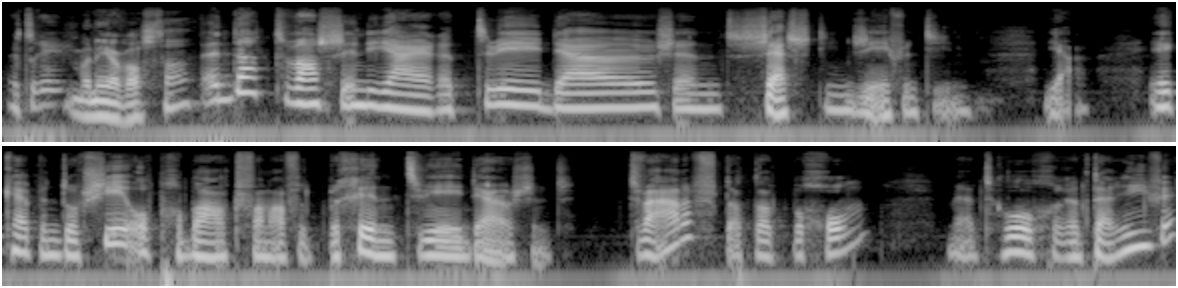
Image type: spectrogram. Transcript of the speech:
het Wanneer was dat? Eh, dat was in de jaren 2016, 17. Ja, ik heb een dossier opgebouwd vanaf het begin 2012, dat dat begon met hogere tarieven.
